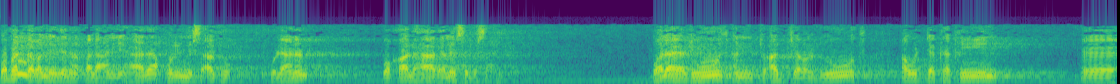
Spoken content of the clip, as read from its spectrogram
وبلغ الذي نقل عني هذا قل إني سألت فلانا وقال هذا ليس بصحيح. ولا يجوز أن تؤجر البيوت أو الدكاكين آه،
